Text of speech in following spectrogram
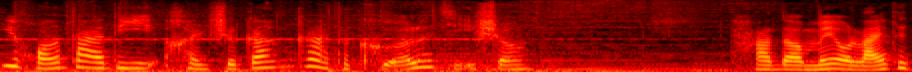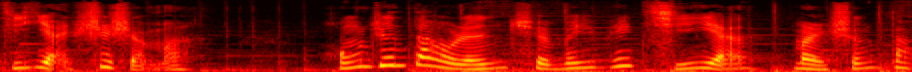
玉皇大帝很是尴尬的咳了几声，他倒没有来得及掩饰什么，红军道人却微微起眼，慢声道：“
